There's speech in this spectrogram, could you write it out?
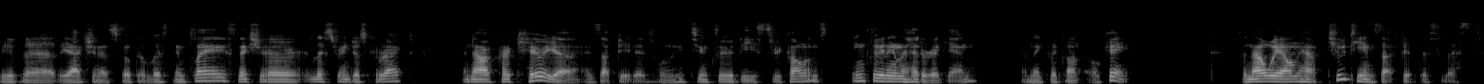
leave uh, the action as filter list in place, make sure list range is correct. And now our criteria is updated. We'll need to include these three columns, including the header again, and then click on OK. So now we only have two teams that fit this list.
